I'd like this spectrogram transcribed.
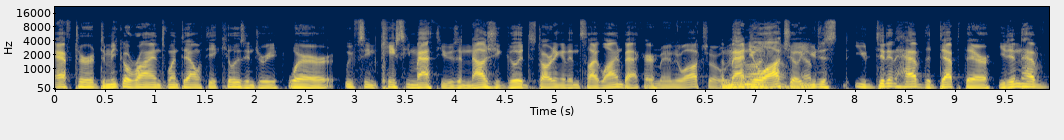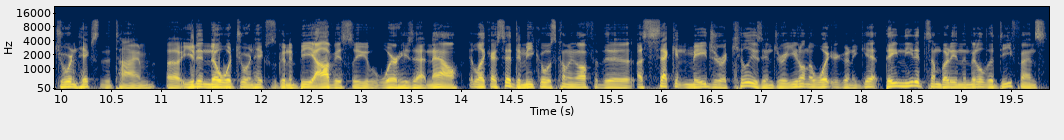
after DeMeco Ryans went down with the Achilles injury where we've seen Casey Matthews and Najee Goode starting at inside linebacker. Emmanuel Acho. Emmanuel Acho, Acho, yep. you just you didn't have the depth there. You didn't have Jordan Hicks at the time. Uh, you didn't know what Jordan Hicks was going to be. Obviously, where he's at now. Like I said, DeMeco was coming off of the a second major Achilles injury. You don't know what you're going to get. They needed somebody in the middle of the defense.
